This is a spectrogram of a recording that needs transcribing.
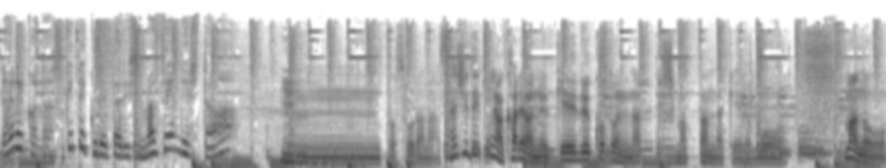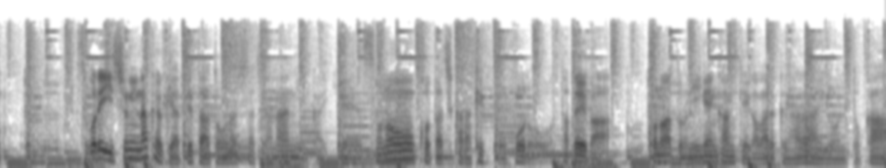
誰か助けてくれたりしませんでした？ううーんとそうだな。最終的には彼は抜けることになってしまったんだけれども、まあ、あのそこで一緒に仲良くやってた友達たちが何人かいてその子たちから結構フォロー例えばこの後の人間関係が悪くならないようにとか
